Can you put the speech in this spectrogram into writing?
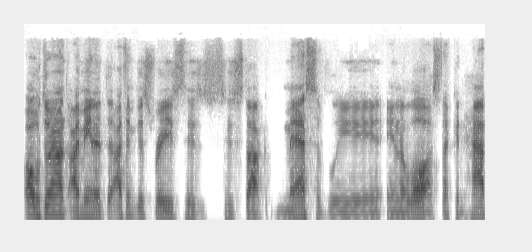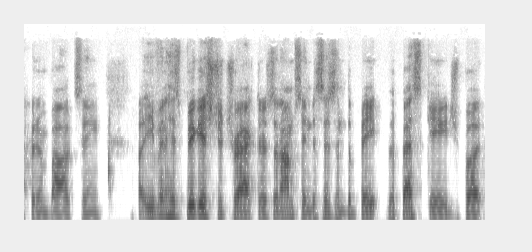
Oh, Deontay. I mean, I think this raised his his stock massively in, in a loss. That can happen in boxing. Uh, even his biggest detractors, and I'm saying this isn't the ba- the best gauge, but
